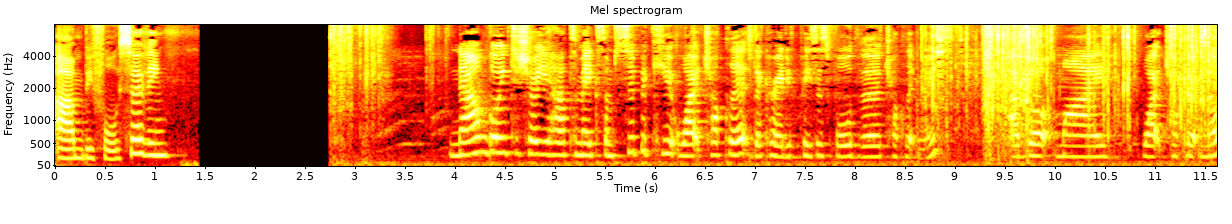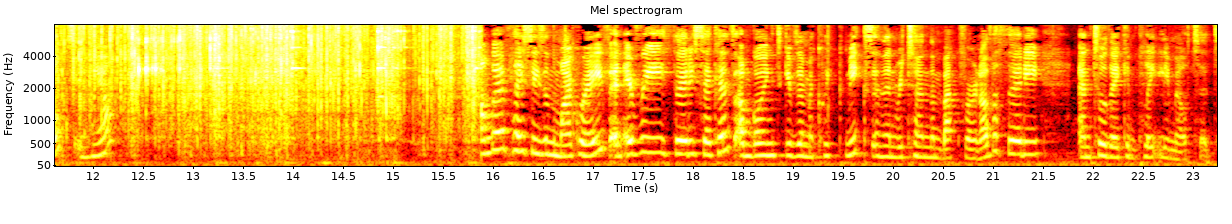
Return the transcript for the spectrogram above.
um, before serving. Now I'm going to show you how to make some super cute white chocolate decorative pieces for the chocolate mousse. I've got my white chocolate melts in here. place these in the microwave and every 30 seconds I'm going to give them a quick mix and then return them back for another 30 until they're completely melted.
